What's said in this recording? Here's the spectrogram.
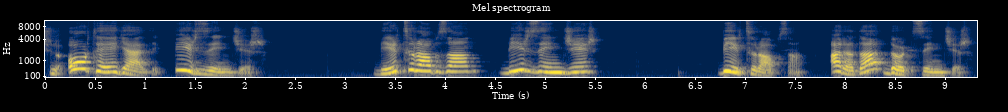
Şimdi ortaya geldik. Bir zincir. Bir trabzan, bir zincir, bir trabzan. Arada dört zincir.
